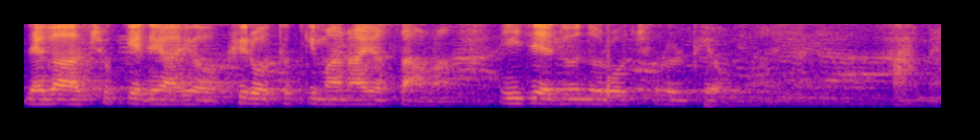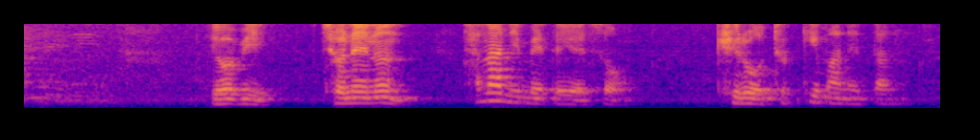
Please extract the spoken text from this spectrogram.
내가 죽게 대하여 귀로 듣기만 하였사오나 이제 눈으로 주를 배우나이다. 아멘. 욥이 전에는 하나님에 대해서 귀로 듣기만 했다는 거예요.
